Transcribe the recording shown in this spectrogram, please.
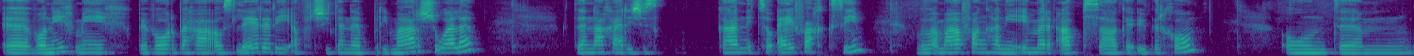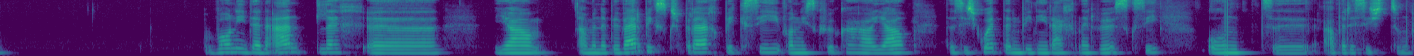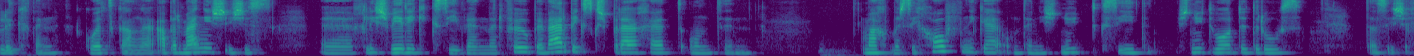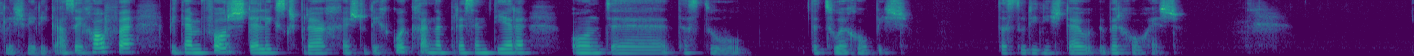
äh, als ich mich beworben habe als Lehrerin an verschiedenen Primarschulen. Dann nachher ist es gar nicht so einfach gewesen, weil am Anfang habe ich immer Absagen bekommen. Und ähm, als ich dann endlich äh, ja, an einem Bewerbungsgespräch war, wo ich das Gefühl hatte, ja, das ist gut, dann bin ich recht nervös. Und, äh, aber es ist zum Glück dann gut gegangen. Aber manchmal war es äh, ein bisschen schwierig wenn man viele Bewerbungsgespräche hat und dann macht man sich Hoffnungen und dann ist nichts gewesen, ist nichts geworden daraus. Das ist bisschen schwierig. Also ich hoffe, bei diesem Vorstellungsgespräch hast du dich gut können präsentieren und äh, dass du dazu gekommen bist, dass du deine Stelle bekommen hast.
